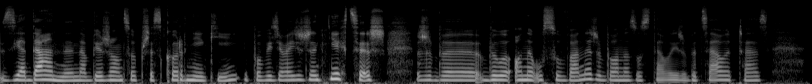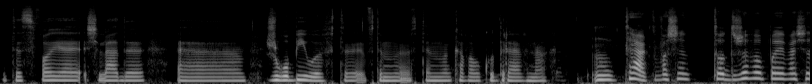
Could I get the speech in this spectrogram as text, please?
zjadany na bieżąco przez korniki. I powiedziałaś, że nie chcesz, żeby były one usuwane, żeby one zostały i żeby cały czas te swoje ślady e, żłobiły w, ty, w, tym, w tym kawałku drewna. Mm, tak, właśnie to drzewo pojawia się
